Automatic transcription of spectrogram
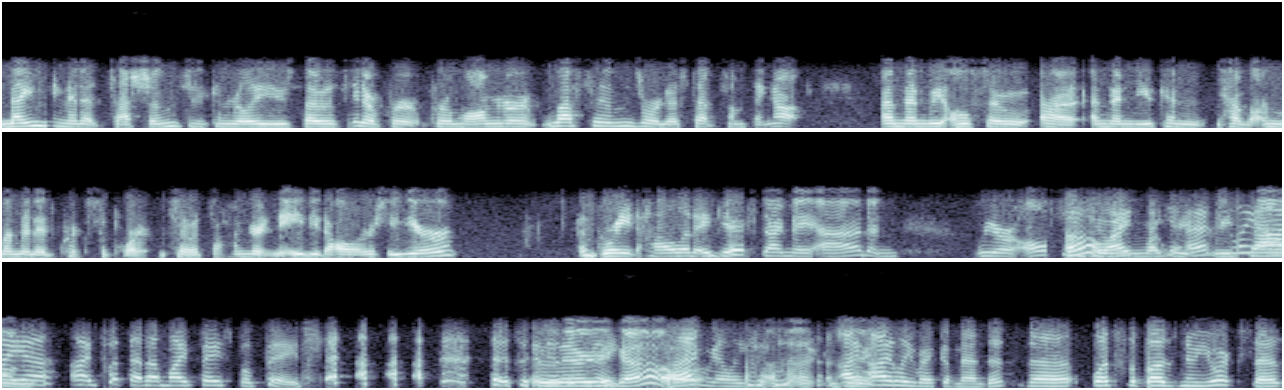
90 minute sessions. You can really use those, you know, for, for longer lessons or to set something up. And then we also, uh, and then you can have unlimited quick support. So it's $180 a year. A great holiday gift, I may add. And we are also oh, doing I, what we, actually, we. I, uh, I put that on my Facebook page. it's, there great. you go. I really, I highly recommend it. The What's the Buzz New York says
